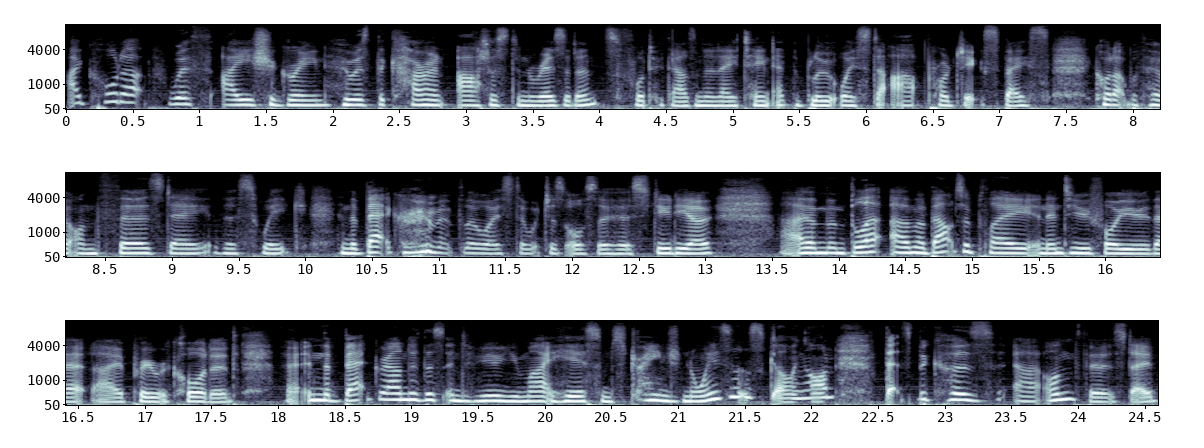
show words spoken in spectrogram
I caught up with Aisha Green, who is the current artist in residence for 2018 at the Blue Oyster Art Project space. Caught up with her on Thursday this week in the back room at Blue Oyster, which is also her studio. Uh, I'm, I'm, about to play an interview for you that I pre recorded. Uh, in the background of this interview, you might hear some strange noises going on. That's because uh, on Thursday,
